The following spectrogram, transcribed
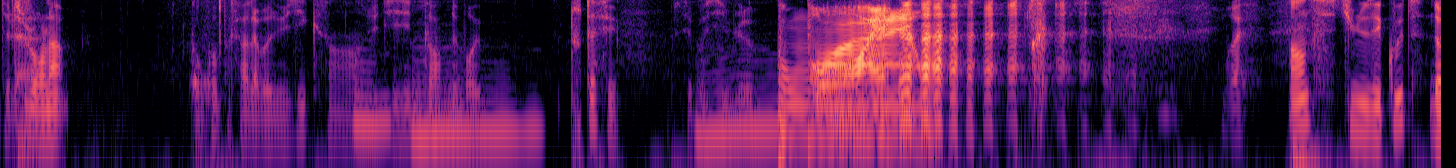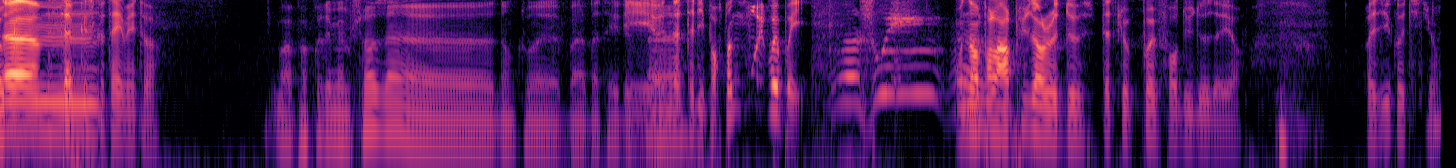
de la- Toujours là. Comme quoi on peut faire de la bonne musique sans utiliser une corne de brume. Tout à fait. C'est possible. Bref. Hans, si tu nous écoutes. Donc, Euh, Seb, qu'est-ce que t'as aimé toi? Bah, à peu près les mêmes choses. Hein, euh, donc, ouais, bah, bataille des Et euh. Nathalie Portman Oui, oui, oui. On en parlera plus dans le 2, c'est peut-être le point fort du 2 d'ailleurs. Vas-y, continuons.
